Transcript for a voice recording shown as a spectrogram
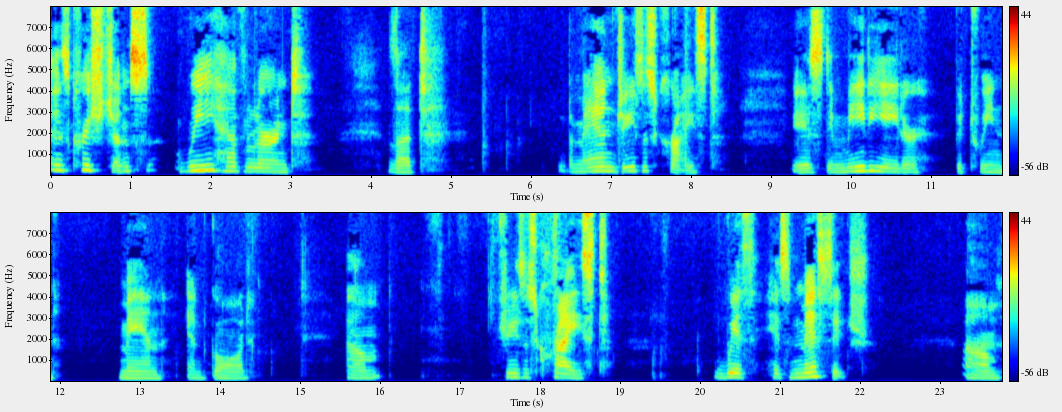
As Christians, we have learned that the man Jesus Christ is the mediator between man and God. Um, Jesus Christ, with his message, um,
